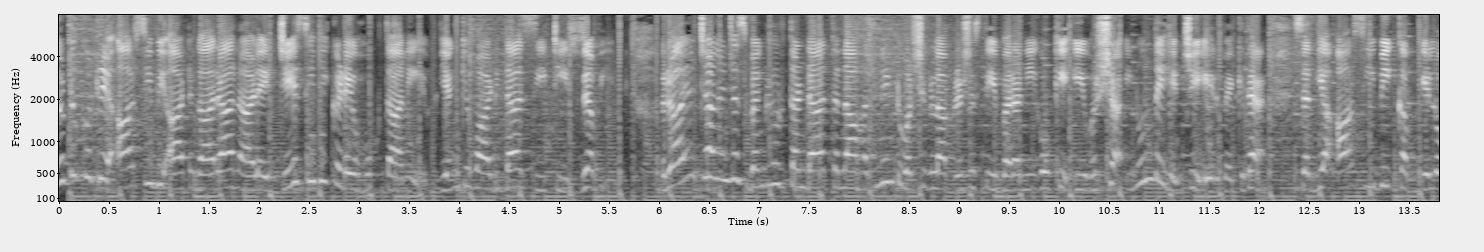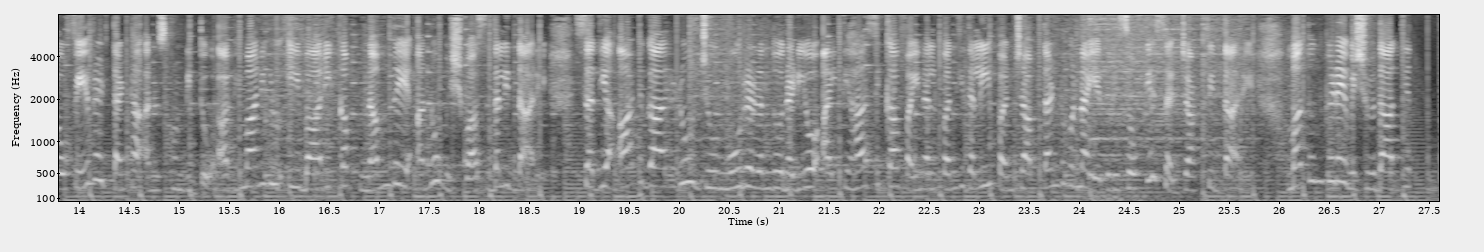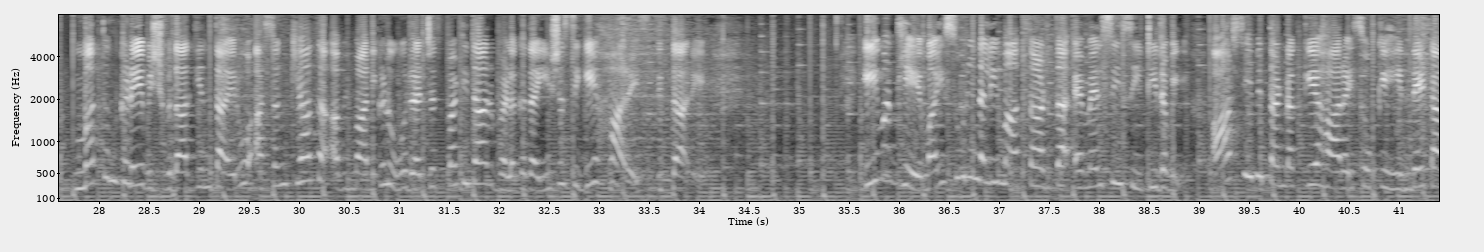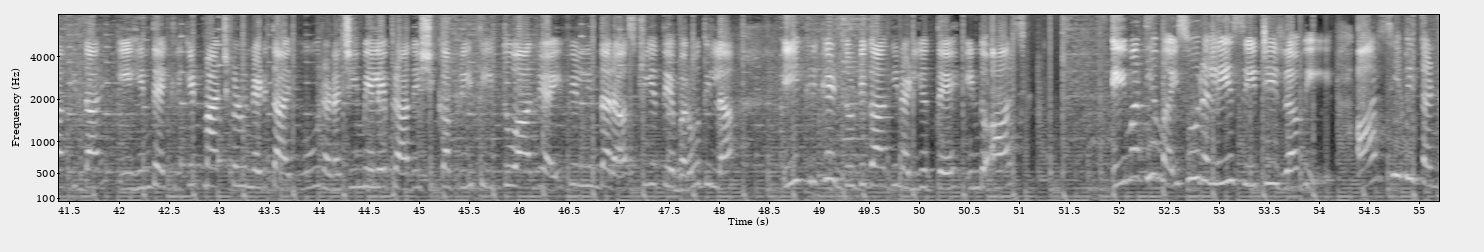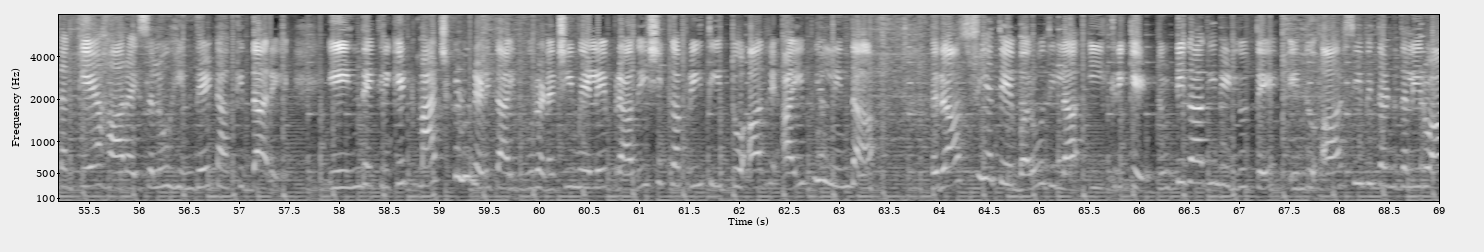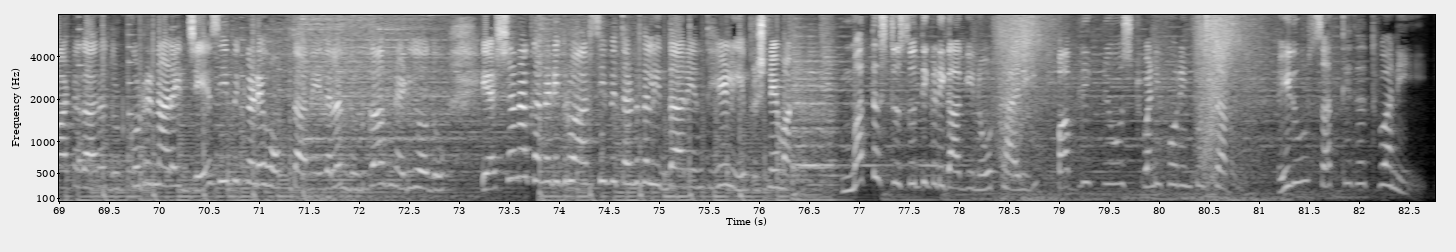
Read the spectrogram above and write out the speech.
ದುಡ್ಡು ಕೊಟ್ರೆ ಆರ್ಸಿಬಿ ಆಟಗಾರ ನಾಳೆ ಜೆಸಿಬಿ ಕಡೆ ಹೋಗ್ತಾನೆ, ವ್ಯಂಗ್ಯವಾಡಿದ C T Ravi. Royal Challengers Bengaluru ತಂಡ ತನ್ನ ಹದಿನೆಂಟು ವರ್ಷಗಳ ಪ್ರಶಸ್ತಿ ಬರ ನೀಗೋಕೆ ಈ ವರ್ಷ ಇನ್ನೊಂದೇ ಹೆಜ್ಜೆ ಏರಬೇಕಿದೆ. ಸದ್ಯ ಆರ್ಸಿಬಿ ಕಪ್ ಗೆಲ್ಲೋ ಫೇವರೇಟ್ ತಂಡ ಅನಿಸ್ಕೊಂಡಿದ್ದು, ಅಭಿಮಾನಿಗಳು ಈ ಬಾರಿ ಕಪ್ ನಮ್ದೇ ಅನ್ನೋ ವಿಶ್ವಾಸದಲ್ಲಿದ್ದಾರೆ. ಸದ್ಯ ಆಟಗಾರರು ಜೂನ್ ಮೂರರಂದು ನಡೆಯೋ ಐತಿಹಾಸಿಕ ಫೈನಲ್ ಪಂದ್ಯದಲ್ಲಿ ಪಂಜಾಬ್ ತಂಡವನ್ನು ಎದುರಿಸೋಕೆ ಸಜ್ಜಾಗ್ತಿದ್ದಾರೆ. ಮತ್ತೊಂದು ಕಡೆ ವಿಶ್ವದಾದ್ಯಂತ ಮತ್ತೊಂದು ಕಡೆ ವಿಶ್ವದಾದ್ಯಂತ ಇರುವ ಅಸಂಖ್ಯಾತ ಅಭಿಮಾನಿಗಳು ರಜತ್ ಪಟಿದಾರ್ ಬಳಗದ ಯಶಸ್ಸಿಗೆ ಹಾರೈಸುತ್ತಿದ್ದಾರೆ. ಈ ಮಧ್ಯೆ ಮೈಸೂರಿನಲ್ಲಿ ಮಾತನಾಡಿದ ಎಂಎಲ್ಸಿ ಸಿಟಿ ರವಿ, ಆರ್ಸಿಬಿ ತಂಡಕ್ಕೆ ಹಾರೈಸೋಕೆ ಹಿಂದೇಟಾಕಿದ್ದಾರೆ ಈ ಹಿಂದೆ ಕ್ರಿಕೆಟ್ ಮ್ಯಾಚ್ಗಳು ನಡೀತಾ ಇದ್ವು. ರಣಜಿ ಮೇಲೆ ಪ್ರಾದೇಶಿಕ ಪ್ರೀತಿ ಇತ್ತು. ಆದ್ರೆ ಐಪಿಎಲ್ನಿಂದ ರಾಷ್ಟ್ರೀಯತೆ ಬರೋದಿಲ್ಲ. ಈ ಕ್ರಿಕೆಟ್ ದುಡ್ಡಿಗಾಗಿ ನಡೆಯುತ್ತೆ. ಇಂದು ಆರ್ಸಿ ಈ ಮಧ್ಯೆ ಮೈಸೂರಲ್ಲಿ ಸಿಟಿ ರವಿ ಆರ್ಸಿಬಿ ತಂಡಕ್ಕೆ ಹಾರೈಸಲು ಹಿಂದೇಟಾಕಿದ್ದಾರೆ ಈ ಹಿಂದೆ ಕ್ರಿಕೆಟ್ ಮ್ಯಾಚ್ಗಳು ನಡೀತಾ ಇದ್ವು. ರಣಜಿ ಮೇಲೆ ಪ್ರಾದೇಶಿಕ ಪ್ರೀತಿ ಇತ್ತು. ಆದ್ರೆ ಐಪಿಎಲ್ನಿಂದ ರಾಷ್ಟ್ರೀಯತೆ ಬರೋದಿಲ್ಲ ಈ ಕ್ರಿಕೆಟ್ ದುಡ್ಡಿಗಾಗಿ ನಡೆಯುತ್ತೆ. ಇಂದು ಆರ್ಸಿಬಿ ತಂಡದಲ್ಲಿರೋ ಆಟಗಾರ ದುಡ್ಡು ಕೊಟ್ರೆ ನಾಳೆ ಜೆಸಿಬಿ ಕಡೆ ಹೋಗ್ತಾನೆ. ಇದೆಲ್ಲ ದುಡ್ಗಾಗಿ ನಡೆಯೋದು. ಯಶನ ಕನ್ನಡಿಗರು ಆರ್ಸಿಬಿ ತಂಡದಲ್ಲಿ ಇದ್ದಾರೆ ಅಂತ ಹೇಳಿ ಪ್ರಶ್ನೆ ಮಾಡಿ. ಮತ್ತಷ್ಟು ಸುದ್ದಿಗಳಿಗಾಗಿ ನೋಡ್ತಾ ಇರಿ. Public news twenty four into seven. ಇದು ಸತ್ಯದ ಧ್ವನಿ.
